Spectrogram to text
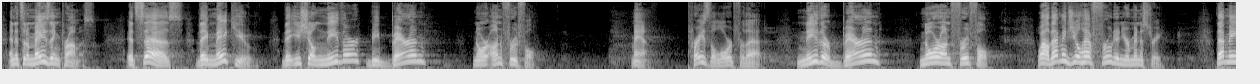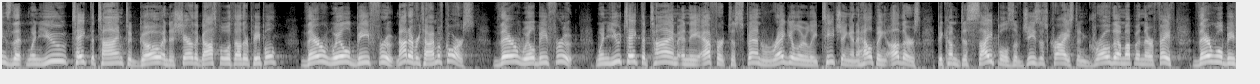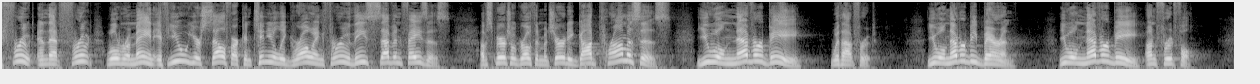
And it's an amazing promise. It says, They make you that you shall neither be barren nor unfruitful. Man, praise the Lord for that. Neither barren nor unfruitful. Wow, that means you'll have fruit in your ministry. That means that when you take the time to go and to share the gospel with other people, there will be fruit. Not every time, of course. There will be fruit. When you take the time and the effort to spend regularly teaching and helping others become disciples of Jesus Christ and grow them up in their faith, there will be fruit, and that fruit will remain. If you yourself are continually growing through these seven phases, of spiritual growth and maturity, God promises you will never be without fruit. You will never be barren. You will never be unfruitful.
